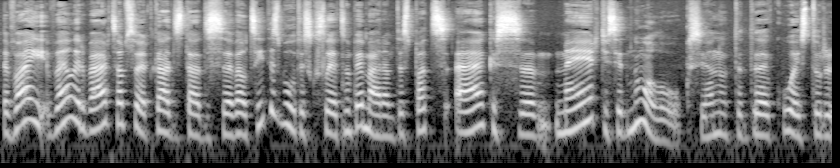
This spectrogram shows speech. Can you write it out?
vai vēl ir vērts apsvērt kādas tādas eh, vēl citas būtiskas lietas, nu, piemēram, tas pats ēkas eh, mērķis ir nolūks, ja, nu, tad ko es tur,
